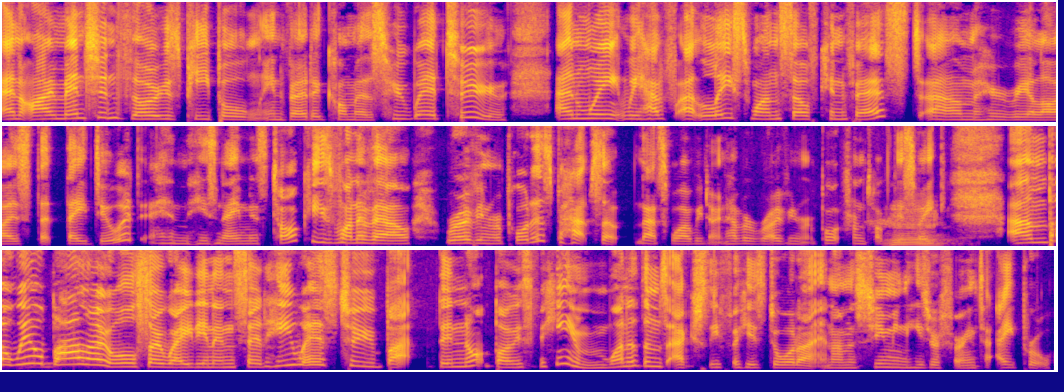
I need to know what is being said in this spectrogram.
and I mentioned those people inverted commas who wear two, and we we have at least one self confessed um, who realised that they do it, and his name is Tok. He's one of our roving reporters. Perhaps that, that's why we don't have a roving report from Tok this Hmm. week. Um, but Will Barlow also weighed in and said he wears two, but they're not both for him. One of them's actually for his daughter, and I'm assuming he's referring to April,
